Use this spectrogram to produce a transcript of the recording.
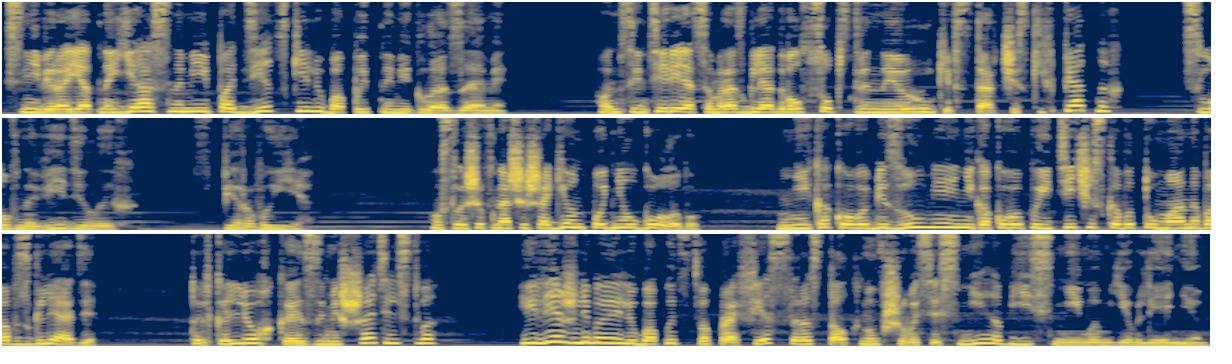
с невероятно ясными и по-детски любопытными глазами. Он с интересом разглядывал собственные руки в старческих пятнах, словно видел их впервые. Услышав наши шаги, он поднял голову. Никакого безумия, никакого поэтического тумана во взгляде. Только легкое замешательство и вежливое любопытство профессора, столкнувшегося с необъяснимым явлением.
